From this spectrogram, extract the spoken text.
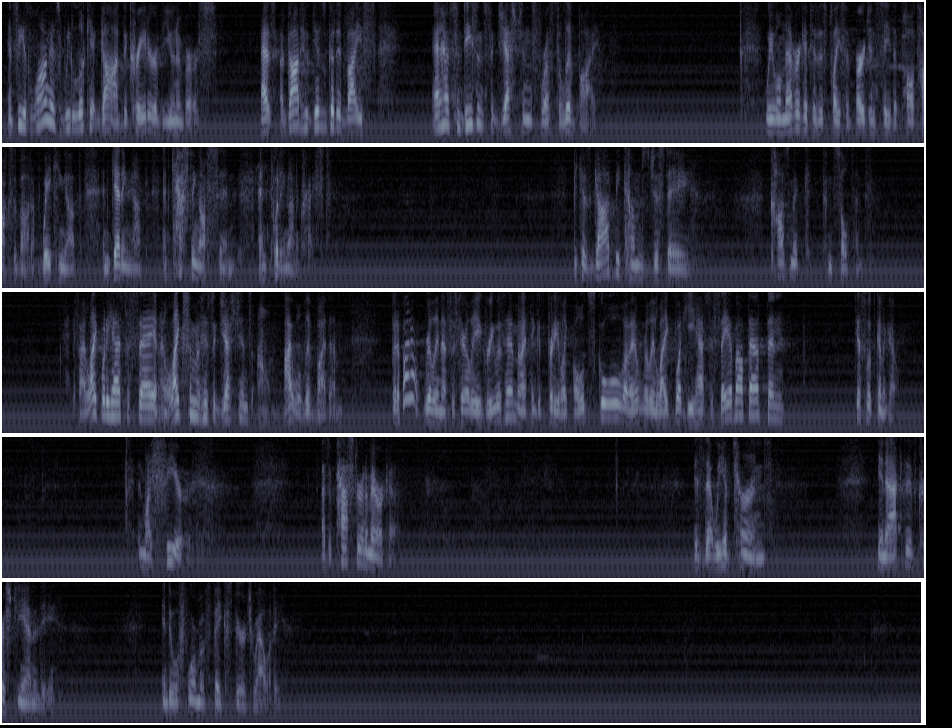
and see, as long as we look at God, the creator of the universe, as a God who gives good advice and has some decent suggestions for us to live by, we will never get to this place of urgency that Paul talks about of waking up and getting up and casting off sin and putting on Christ. Because God becomes just a cosmic consultant. If I like what he has to say and I like some of his suggestions, oh, I will live by them. But if I don't really necessarily agree with him and I think it's pretty like old school and I don't really like what he has to say about that, then guess what's going to go? And my fear as a pastor in America is that we have turned inactive Christianity into a form of fake spirituality.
